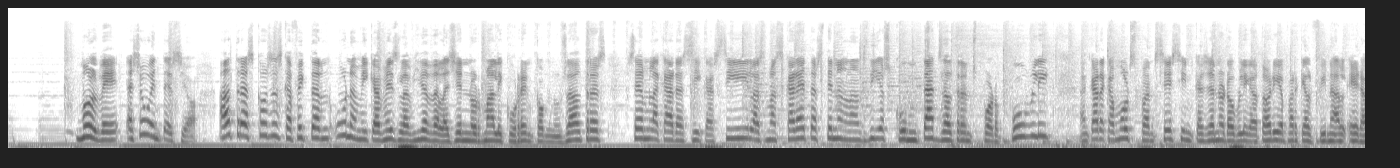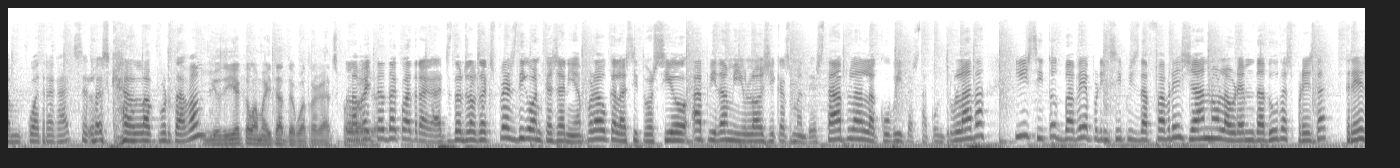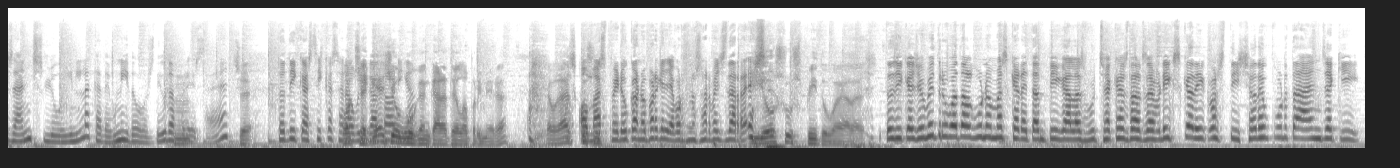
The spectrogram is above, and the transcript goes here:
Molt bé, això ho he entès jo. Altres coses que afecten una mica més la vida de la gent normal i corrent com nosaltres. Sembla que ara sí que sí, les mascaretes tenen els dies comptats al transport públic, encara que molts pensessin que ja no era obligatòria perquè al final érem quatre gats les que la portàvem. Jo diria que la meitat de quatre gats. Però La vaja. meitat de quatre gats. Doncs els experts diuen que ja n'hi ha prou, que la situació epidemiològica es manté estable, la Covid està controlada i si tot va bé a principis de febrer ja no l'haurem de dur després de 3 anys lluint-la, que déu-n'hi-do, es diu de pressa, eh? Mm, sí. Tot i que sí que serà Pot ser que hi hagi algú que encara té la primera. A vegades que Home, sos- espero que no, perquè llavors no serveix de res. Jo ho sospito, a vegades. Tot i que jo m'he trobat alguna mascareta antiga a les butxaques dels abrics que dic, hosti, això deu portar anys aquí.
